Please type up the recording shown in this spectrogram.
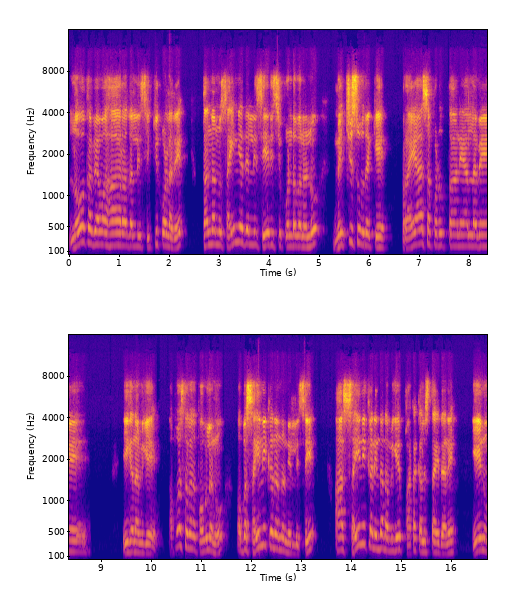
ಲೋಕ ವ್ಯವಹಾರದಲ್ಲಿ ಸಿಕ್ಕಿಕೊಳ್ಳದೆ ತನ್ನನ್ನು ಸೈನ್ಯದಲ್ಲಿ ಸೇರಿಸಿಕೊಂಡವನನ್ನು ಮೆಚ್ಚಿಸುವುದಕ್ಕೆ ಪ್ರಯಾಸ ಪಡುತ್ತಾನೆ ಅಲ್ಲವೇ? ಈಗ ನಮಗೆ ಅಪೋಸ್ತಲದ ಪೌಲನು ಒಬ್ಬ ಸೈನಿಕನನ್ನು ನಿಲ್ಲಿಸಿ, ಆ ಸೈನಿಕನಿಂದ ನಮಗೆ ಪಾಠ ಕಲಿಸ್ತಾ ಇದ್ದಾನೆ. ಏನು?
